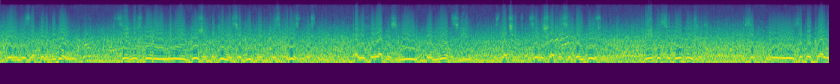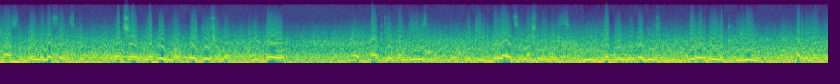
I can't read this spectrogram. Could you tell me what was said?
України за перебудову. В цій історії мені дуже хотілося бути безпристрасним, але ховати свої емоції значить залишатися байдужим. Бійтеся байдужим, за- е, закликав нас Бруно Ясенський. Отже, не будьмо байдужими до актів вандалізму, які відбуваються в нашому місці. Не будемо байдуже. Ігор Голик, Львів, аргументи.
